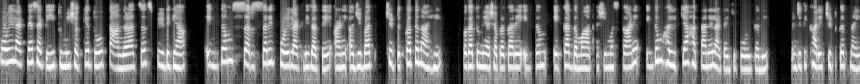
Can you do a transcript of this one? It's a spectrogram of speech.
पोळी लाटण्यासाठी तुम्ही शक्यतो तांदळाचंच पीठ घ्या. एकदम सरसरीत पोळी लाटली जाते आणि अजिबात चिटकत नाही. बघा तुम्ही अशा प्रकारे एकदम एका दमात अशी मस्त आणि एकदम हलक्या हाताने लाटायची पोळी कधी. म्हणजे ती खाली चिटकत नाही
